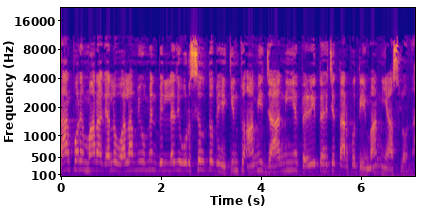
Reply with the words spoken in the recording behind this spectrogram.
তারপরে মারা গেল, ওয়ালাম বিল্লাজি উরসেল তো কিন্তু আমি যা নিয়ে প্রেরিত হয়েছে তার প্রতি ইমান নিয়ে আসলো না।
